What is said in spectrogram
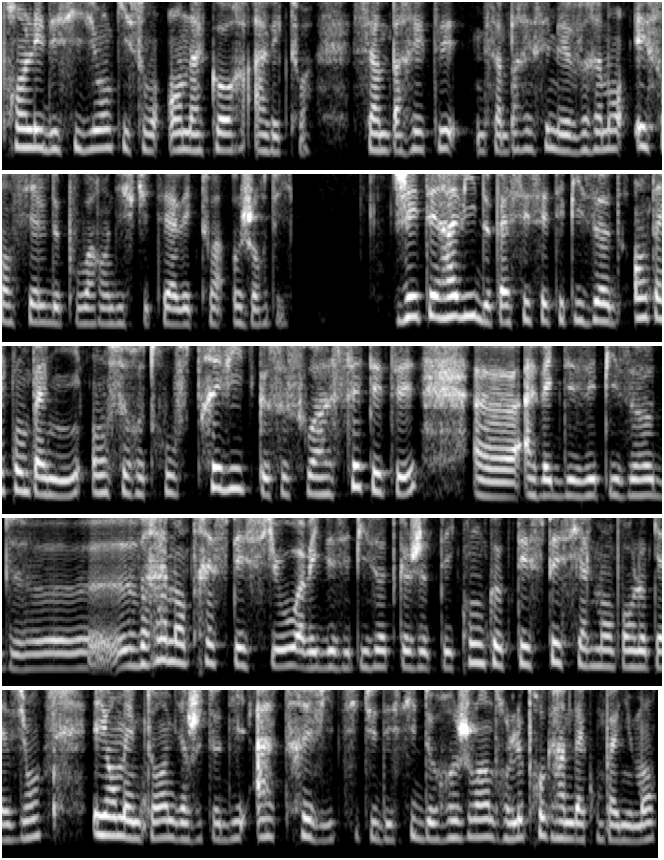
prends les décisions qui sont en accord avec toi. Ça me, paraissait, mais vraiment essentiel de pouvoir en discuter avec toi aujourd'hui. J'ai été ravie de passer cet épisode en ta compagnie. On se retrouve très vite, que ce soit cet été, euh, avec des épisodes euh, vraiment très spéciaux, avec des épisodes que je t'ai concoctés spécialement pour l'occasion. Et en même temps, eh bien, je te dis à très vite. Si tu décides de rejoindre le programme d'accompagnement,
